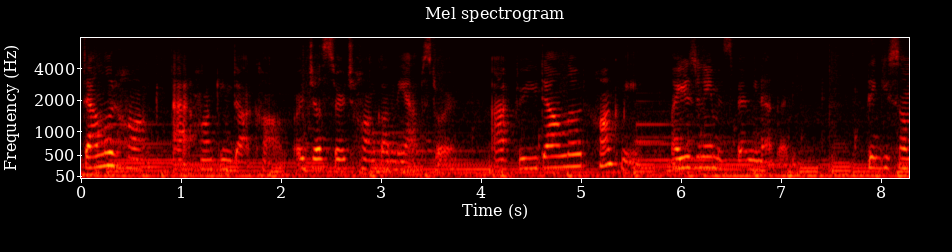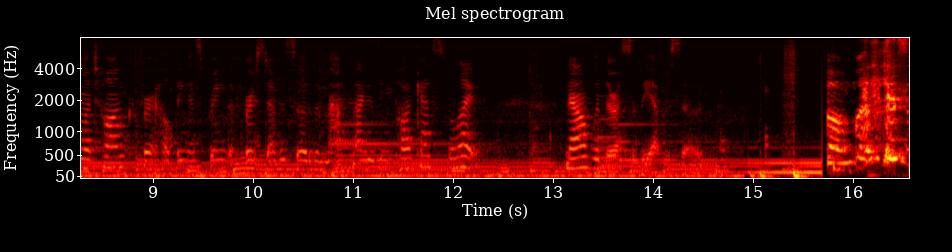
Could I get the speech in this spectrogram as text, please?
Download Honk at honking.com or just search Honk on the App Store. After you download, honk me. My username is Feminatari. Thank you so much, Honk, for helping us bring the first episode of the Math Magazine podcast to life. Now, with the rest of the episode. Oh, but his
